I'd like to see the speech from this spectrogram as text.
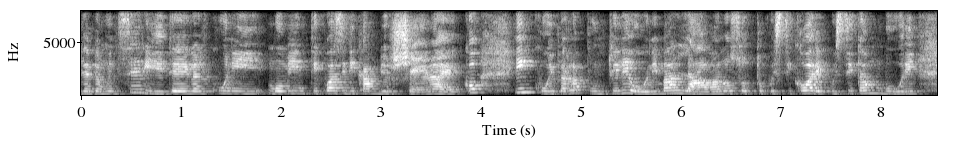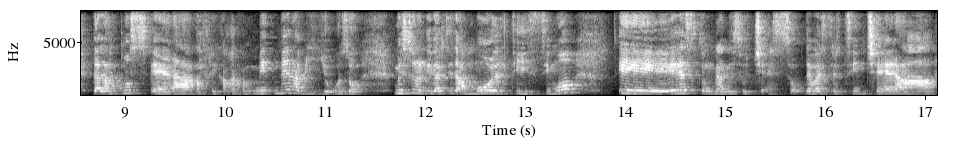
le abbiamo inserite in alcuni momenti quasi di cambio scena ecco in cui per l'appunto i leoni ballavano sotto questi cori e questi tamburi dall'atmosfera africana. Me meraviglioso. Mi sono sono divertita moltissimo ed è stato un grande successo, devo essere sincera,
